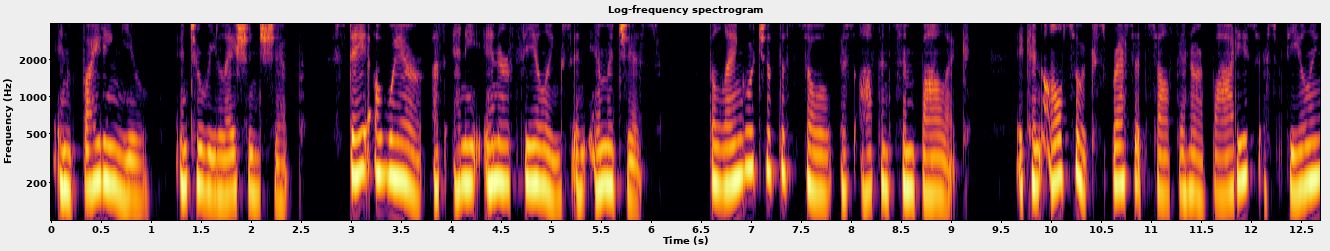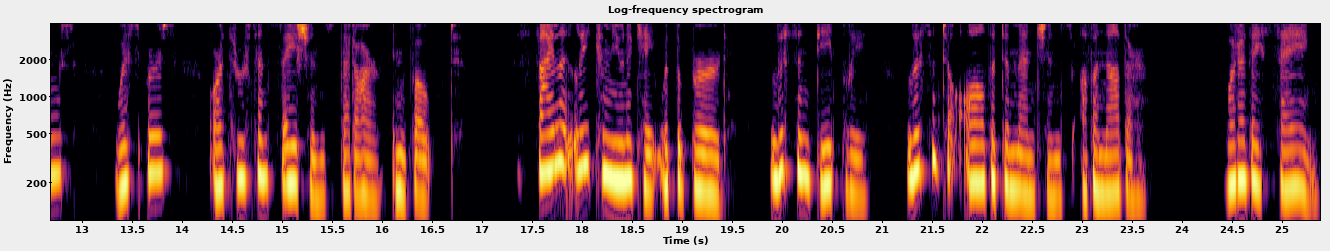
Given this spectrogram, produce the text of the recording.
inviting you into relationship. Stay aware of any inner feelings and images. The language of the soul is often symbolic. It can also express itself in our bodies as feelings, whispers, or through sensations that are invoked. Silently communicate with the bird. Listen deeply. Listen to all the dimensions of another. What are they saying?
